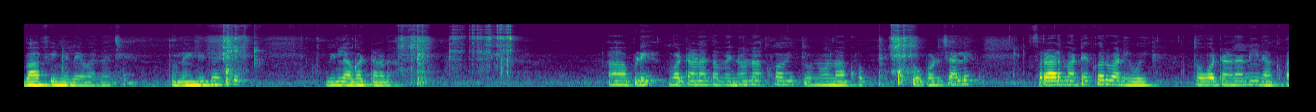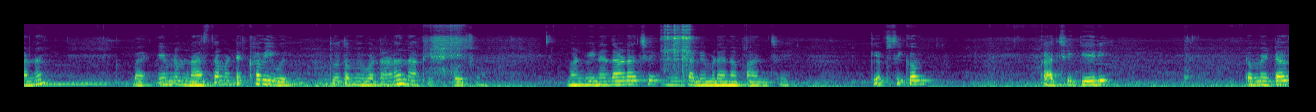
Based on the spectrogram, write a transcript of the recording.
બાફીને લેવાના છે. તો લઈ લીધા છે લીલા વટાણા. આ આપણે વટાણા તમે ન નાખવા હોય તો ન નાખો તો પણ ચાલે. ફરાળ માટે કરવાની હોય તો વટાણા નહીં નાખવાના. બાય એમને નાસ્તા માટે ખાવી હોય તો તમે વટાણા નાખી શકો છો. માંડવીના દાણા છે, મીઠા લીમડાના પાન છે, કેપ્સિકમ, કાચી કેરી, ટમેટાં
